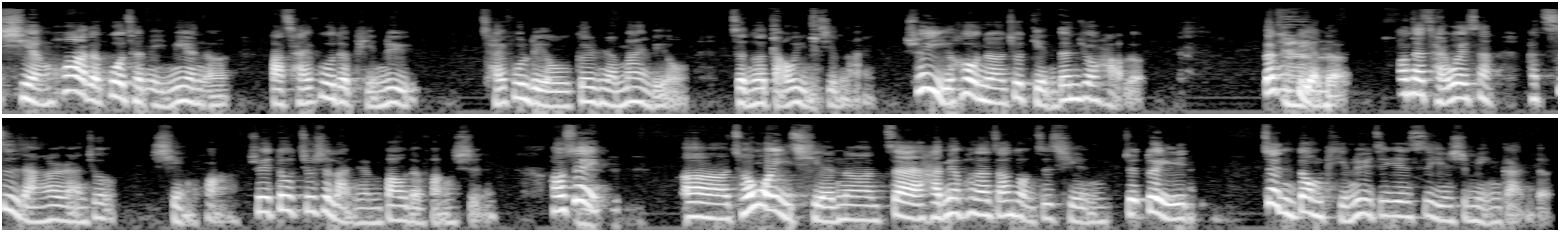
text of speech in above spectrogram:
显化的过程里面呢，把财富的频率、财富流跟人脉流整个导引进来。所以以后呢，就点灯就好了，灯点了，放在财位上，它自然而然就显化。所以都就是懒人包的方式。好，所以呃，从我以前呢，在还没有碰到张总之前，就对于振动频率这件事情是敏感的，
